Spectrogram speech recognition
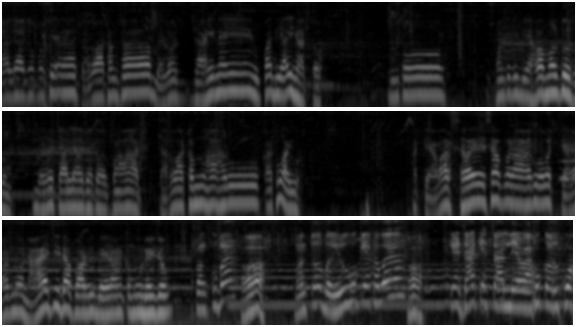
લેવા જો પછી ધરો આઠમ છે બેડો જાહી નહીં ઉપાધિ આવી હાથ તો. હું તો શાંતિથી બેસવા મળતું હતું. બેડો ચાલે લેવા જતો. પણ આ ધરો આઠમનું હા સારું કાઠું આવ્યું. આ તહેવાર છે છે પણ આ સારું હવે તહેવારમાં ના ચીધા પાડવી બહેરાણ કે હું નહીં જાઉં. પંકુબા હા. મને તો બહેરું હું કે ખબર? હા. કે જા કે ચાલ લેવા હું કરું કો.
